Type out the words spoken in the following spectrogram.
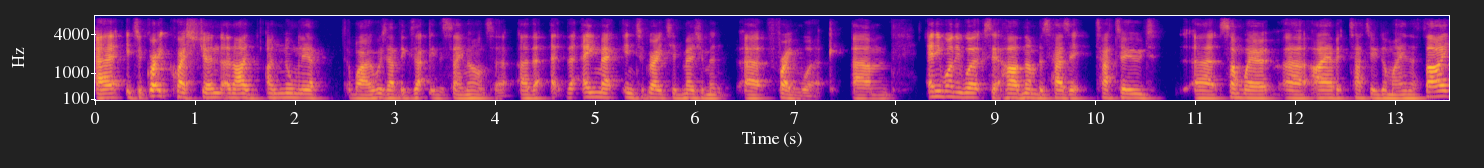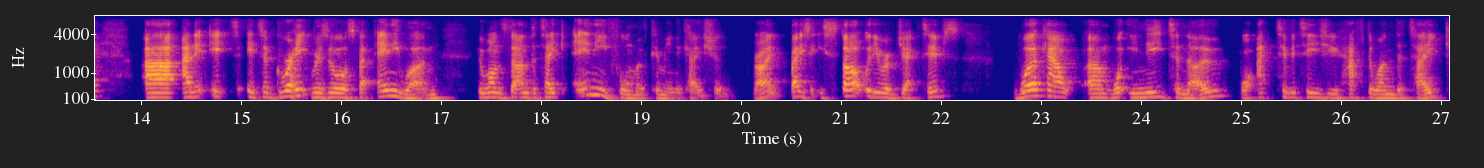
Uh, it's a great question, and I, I normally have, well, I always have exactly the same answer. Uh, the, the, AMEC integrated measurement uh, framework. Um, anyone who works at Hard Numbers has it tattooed uh, somewhere. Uh, I have it tattooed on my inner thigh, uh, and it, it's it's a great resource for anyone who wants to undertake any form of communication. Right? Basically, start with your objectives work out um, what you need to know, what activities you have to undertake,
